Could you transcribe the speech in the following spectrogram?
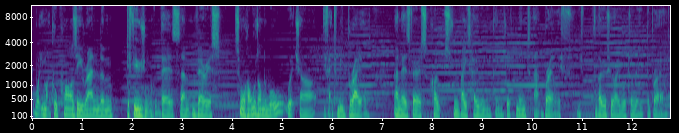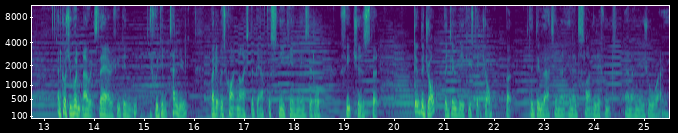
what you might call quasi-random diffusion. There's um, various small holes on the wall which are effectively braille and there's various quotes from Beethoven and things written into that braille if, if, for those who are able to read the braille. And of course you wouldn't know it's there if you didn't if we didn't tell you, but it was quite nice to be able to sneak in these little features that do the job, they do the acoustic job, but they do that in a, in a slightly different and unusual way.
